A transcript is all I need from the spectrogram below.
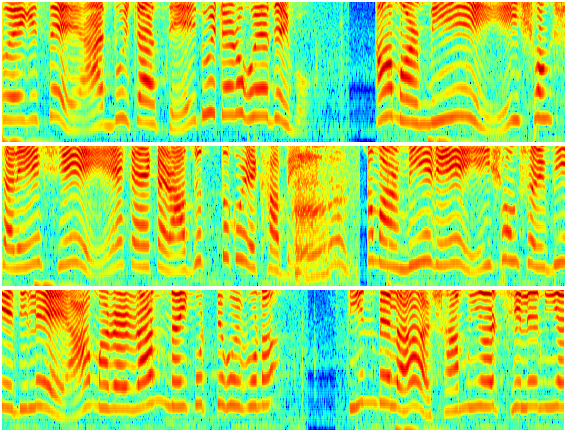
হয়ে গেছে আর দুইটা আছে এই দুইটারও হয়ে যাইব। আমার মেয়ে এই সংসারে এসে একা একা রাজত্ব করে খাবে। আমার মেয়েরে এই সংসারে বিয়ে দিলে আমার আর রান্নাই করতে হইব না। তিন বেলা স্বামী আর ছেলে নিয়ে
